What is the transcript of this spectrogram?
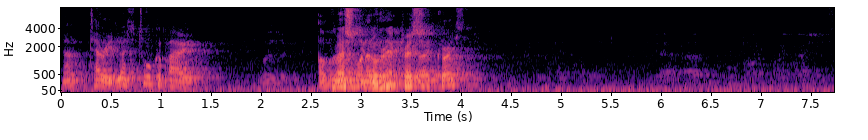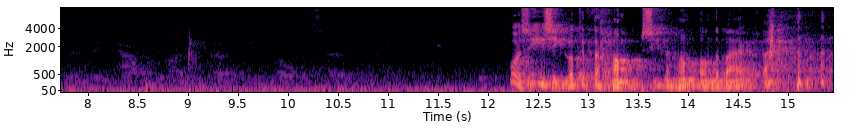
No? Terry, let's talk about. Oh, there Question one over over there, Chris. Sorry, Chris? Well, it's easy. Look at the hump. See the hump on the back?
